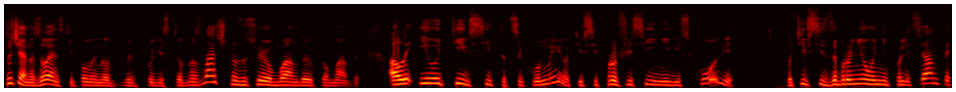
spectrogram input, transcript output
Звичайно, Зеленський повинен відповісти однозначно за своєю бандою командою, але і оті всі тацикуни, оті всі професійні військові, оті всі заброньовані поліціянти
